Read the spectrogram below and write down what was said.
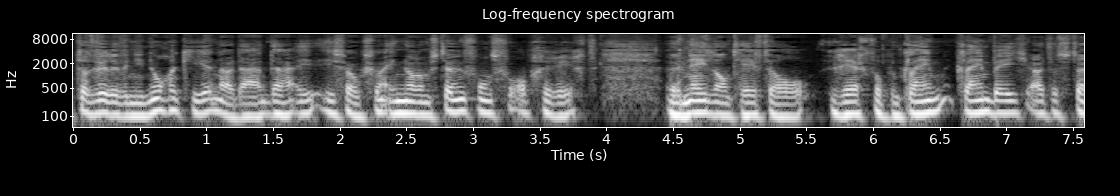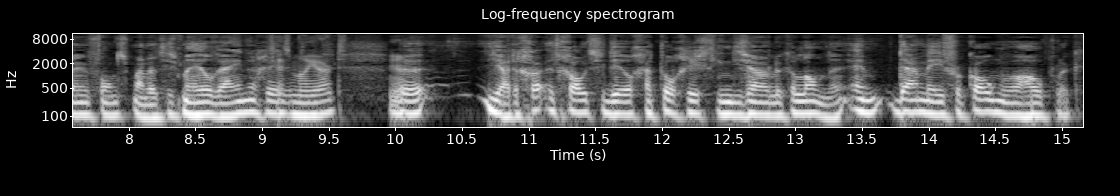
dat willen we niet nog een keer. Nou, daar, daar is ook zo'n enorm steunfonds voor opgericht. Uh, Nederland heeft al recht op een klein, klein beetje uit het steunfonds, maar dat is maar heel weinig. 6 miljard. Ja. Uh, ja, het grootste deel gaat toch richting die zuidelijke landen. En daarmee voorkomen we hopelijk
